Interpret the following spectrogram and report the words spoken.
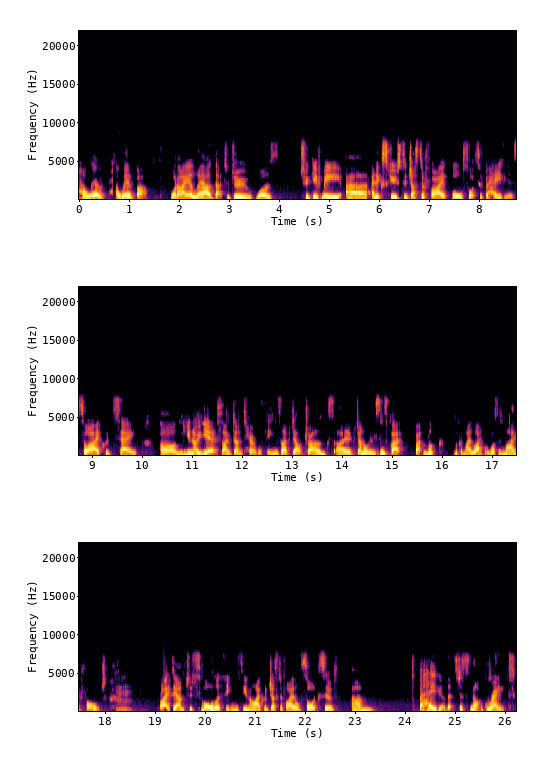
However, however, what I allowed that to do was to give me uh, an excuse to justify all sorts of behaviors. So I could say, uh, you know, yes, I've done terrible things. I've dealt drugs. I've done all these things. But but look, look at my life. It wasn't my fault. Right down to smaller things. You know, I could justify all sorts of um, behavior that's just not great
